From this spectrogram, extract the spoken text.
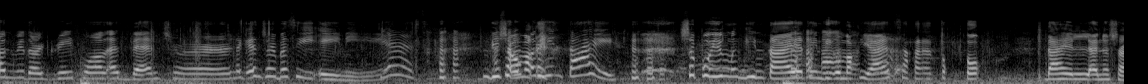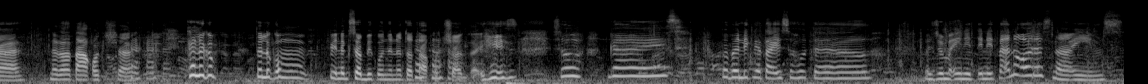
Done with our Great Wall Adventure. Nag-enjoy ba si Amy? Yes! Hindi siya umakyat. Siya po yung naghintay at hindi umakyat sa tuk dahil ano siya, natatakot siya. Talagang talagang pinagsabi ko na natatakot siya, guys. So, guys, pabalik na tayo sa hotel. Medyo mainit-init na. Anong oras na, Ames?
